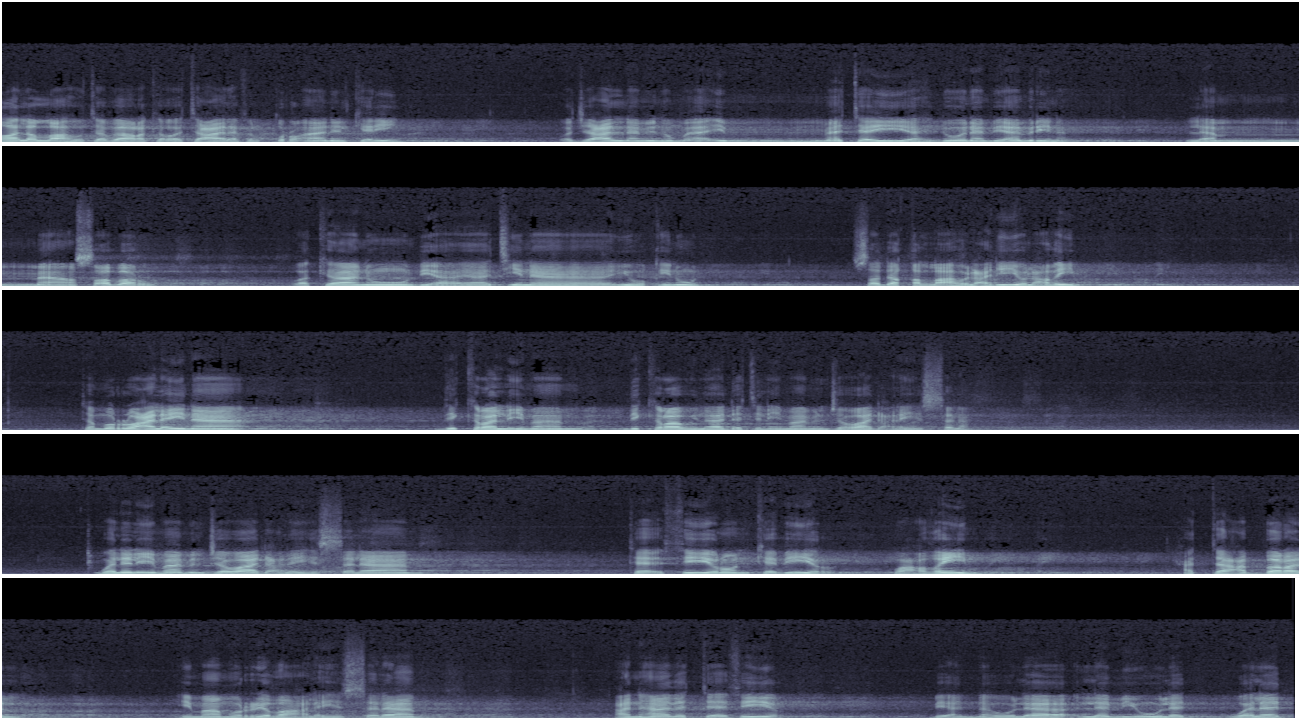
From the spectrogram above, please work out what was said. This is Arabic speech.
قال الله تبارك وتعالى في القرآن الكريم وجعلنا منهم أئمة يهدون بأمرنا لما صبروا وكانوا بآياتنا يوقنون. صدق الله العلي العظيم. تمر علينا ذكرى الإمام ذكرى ولادة الإمام الجواد عليه السلام. وللإمام الجواد عليه السلام تأثير كبير وعظيم حتى عبر الإمام الرضا عليه السلام عن هذا التأثير بأنه لا لم يولد ولد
